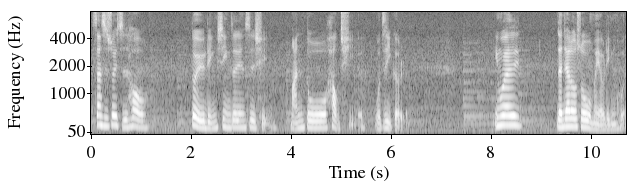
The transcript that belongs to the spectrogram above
三十岁之后。对于灵性这件事情，蛮多好奇的。我自己个人，因为人家都说我们有灵魂，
